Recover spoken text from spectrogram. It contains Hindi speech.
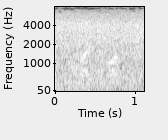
पूरा क्यों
